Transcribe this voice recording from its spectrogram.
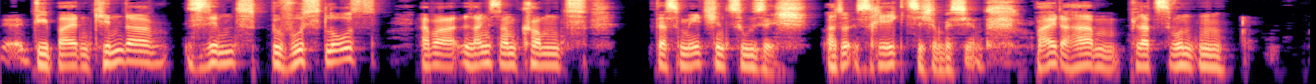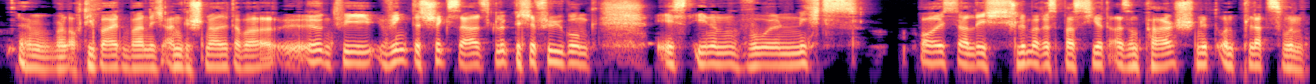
äh, die beiden Kinder sind bewusstlos, aber langsam kommt das Mädchen zu sich. Also es regt sich ein bisschen. Beide haben Platzwunden, ähm, weil auch die beiden waren nicht angeschnallt, aber irgendwie winkt des Schicksals glückliche Fügung, ist ihnen wohl nichts äußerlich Schlimmeres passiert als ein paar Schnitt- und Platzwunden.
